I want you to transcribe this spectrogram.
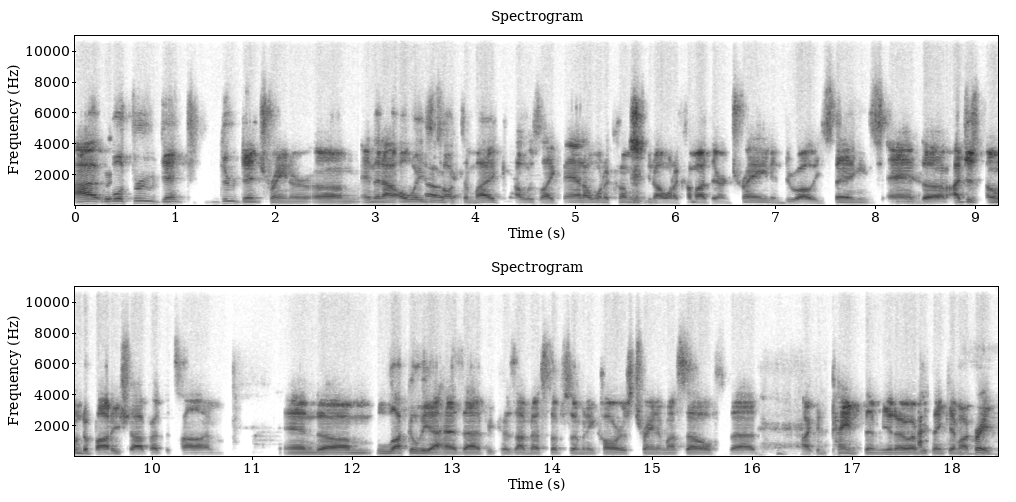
I well through Dent through Dent Trainer, um, and then I always oh, talked to Mike. I was like, man, I want to come, you know, I want to come out there and train and do all these things. And yeah. uh, I just owned a body shop at the time, and um, luckily, I had that because I messed up so many cars training myself that I could paint them. You know, everything came out great,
